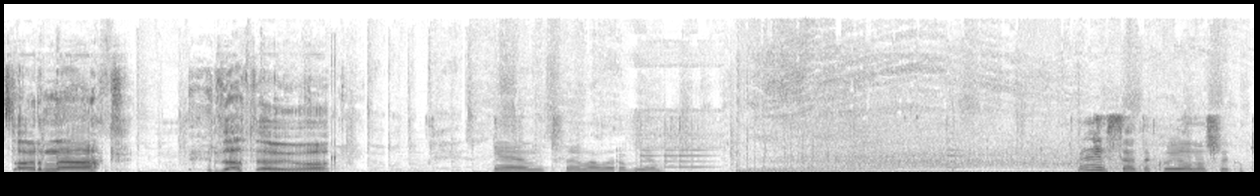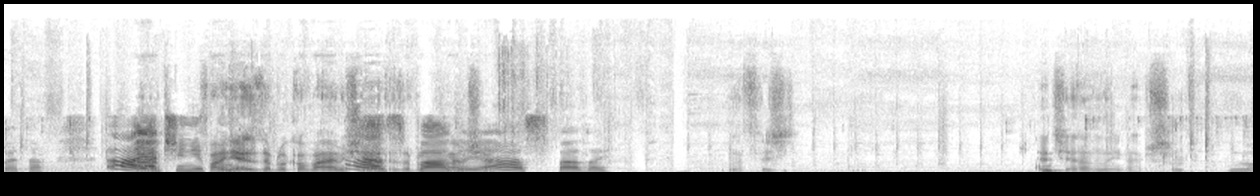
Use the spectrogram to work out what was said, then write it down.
Sornat! Co to było? Nie wiem, twoja mama robiłem. Ja Nie chcę atakują nasze kopeta. A, ja ci nie Fajnie, powiem. zablokowałem się, A, zablokowałem spadaj, się. a, spadaj. No coś... Przyjacielem najlepszym, No.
